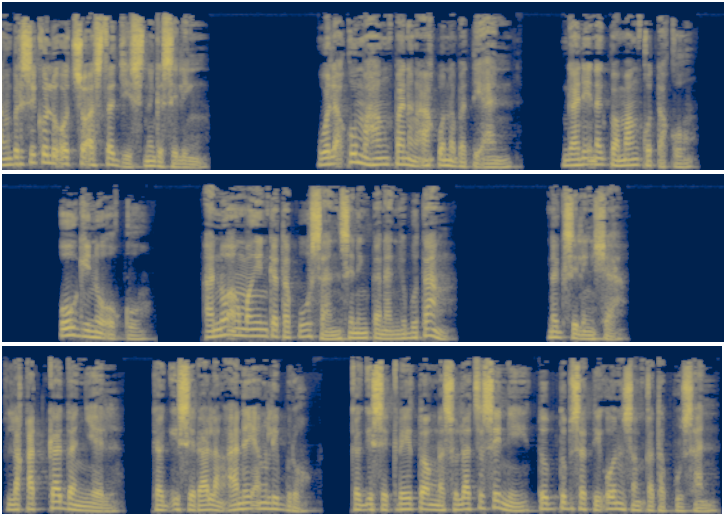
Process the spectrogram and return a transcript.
Ang bersikulo 8 hasta 10 nagasiling. Wala ko mahangpan ang ako nabatian, gani nagpamangkot ako. O ginoo ko, ano ang mangin katapusan sining tanan nga butang? Nagsiling siya. Lakat ka Daniel, kag isira lang anay ang libro, kag isekreto ang nasulat sa sini tubtob sa tion sang katapusan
